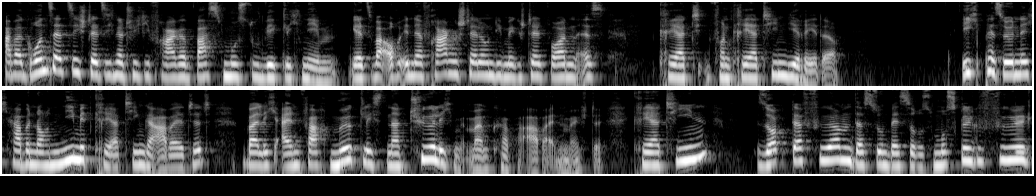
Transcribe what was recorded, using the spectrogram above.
Aber grundsätzlich stellt sich natürlich die Frage, was musst du wirklich nehmen? Jetzt war auch in der Fragestellung, die mir gestellt worden ist, Kreatin, von Kreatin die Rede. Ich persönlich habe noch nie mit Kreatin gearbeitet, weil ich einfach möglichst natürlich mit meinem Körper arbeiten möchte. Kreatin sorgt dafür, dass du ein besseres Muskelgefühl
